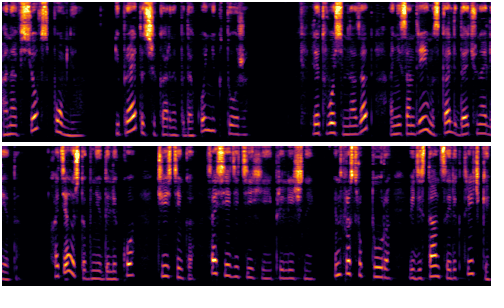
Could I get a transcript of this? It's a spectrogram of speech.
Она все вспомнила. И про этот шикарный подоконник тоже. Лет восемь назад они с Андреем искали дачу на лето. Хотелось, чтобы недалеко, чистенько, соседи тихие и приличные, инфраструктура в виде станции электрички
